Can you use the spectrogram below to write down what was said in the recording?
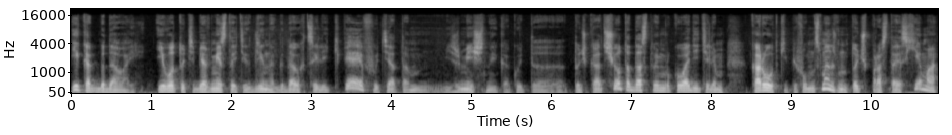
и как бы давай. И вот у тебя вместо этих длинных годовых целей KPI, у тебя там ежемесячный какой-то точка отсчета даст твоим руководителям, короткий performance management, очень простая схема,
